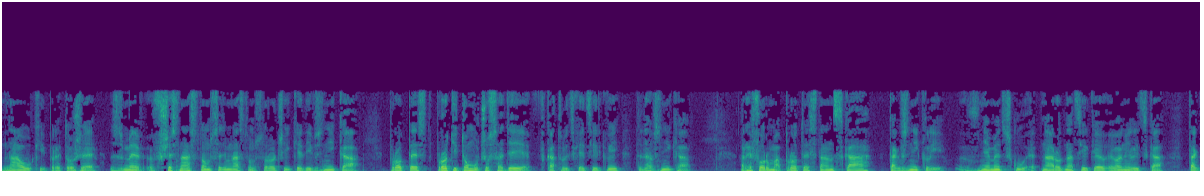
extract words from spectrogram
náuky, pretože sme v 16. 17. storočí, kedy vzniká protest proti tomu, čo sa deje v katolickej cirkvi, teda vzniká reforma protestantská, tak vznikli v Nemecku Národná církev evangelická, tak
